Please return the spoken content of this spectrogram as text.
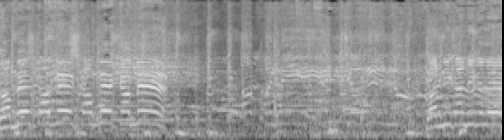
कमे कमे कमे कमे। कनी का निकले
